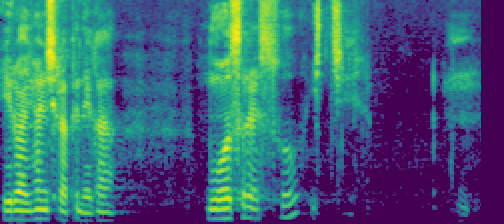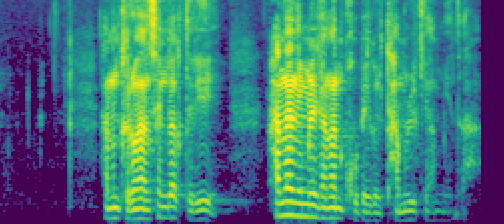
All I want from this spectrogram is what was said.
이러한 현실 앞에 내가 무엇을 할 수 있지? 음. 하는 그러한 생각들이 하나님을 향한 고백을 다물게 합니다.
